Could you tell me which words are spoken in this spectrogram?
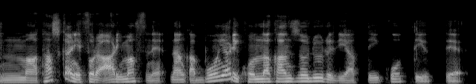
うんまあ確かにそれありますね。なんかぼんやりこんな感じのルールでやっていこうって言って、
